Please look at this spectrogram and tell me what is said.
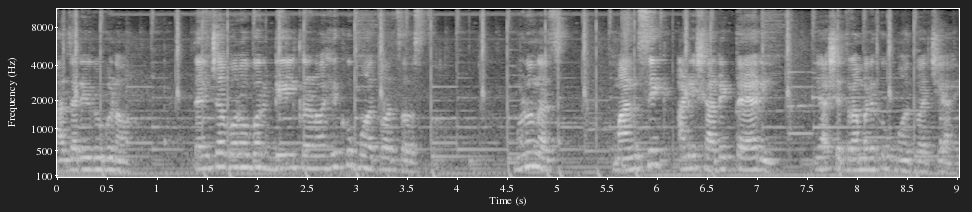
आजारी रुग्ण त्यांच्याबरोबर डील करणं हे खूप महत्त्वाचं असतं. म्हणूनच मानसिक आणि शारीरिक तयारी या क्षेत्रामध्ये खूप महत्त्वाची आहे.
